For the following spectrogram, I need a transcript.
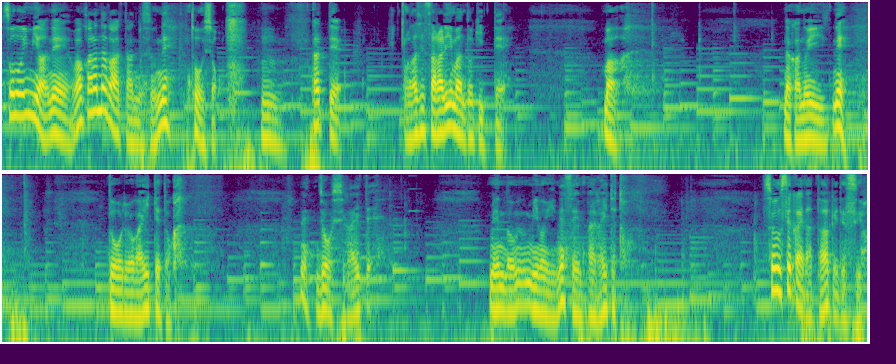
その意味はね分からなかったんですよね当初、うん、だって私サラリーマンの時ってまあ仲のいいね同僚がいてとか、ね、上司がいて面倒見のいいね先輩がいてと。そういう世界だったわけですよ。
